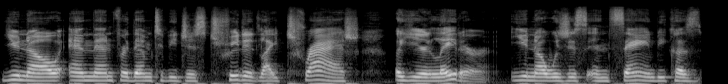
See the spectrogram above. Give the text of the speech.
you know, and then for them to be just treated like trash a year later, you know, was just insane because,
